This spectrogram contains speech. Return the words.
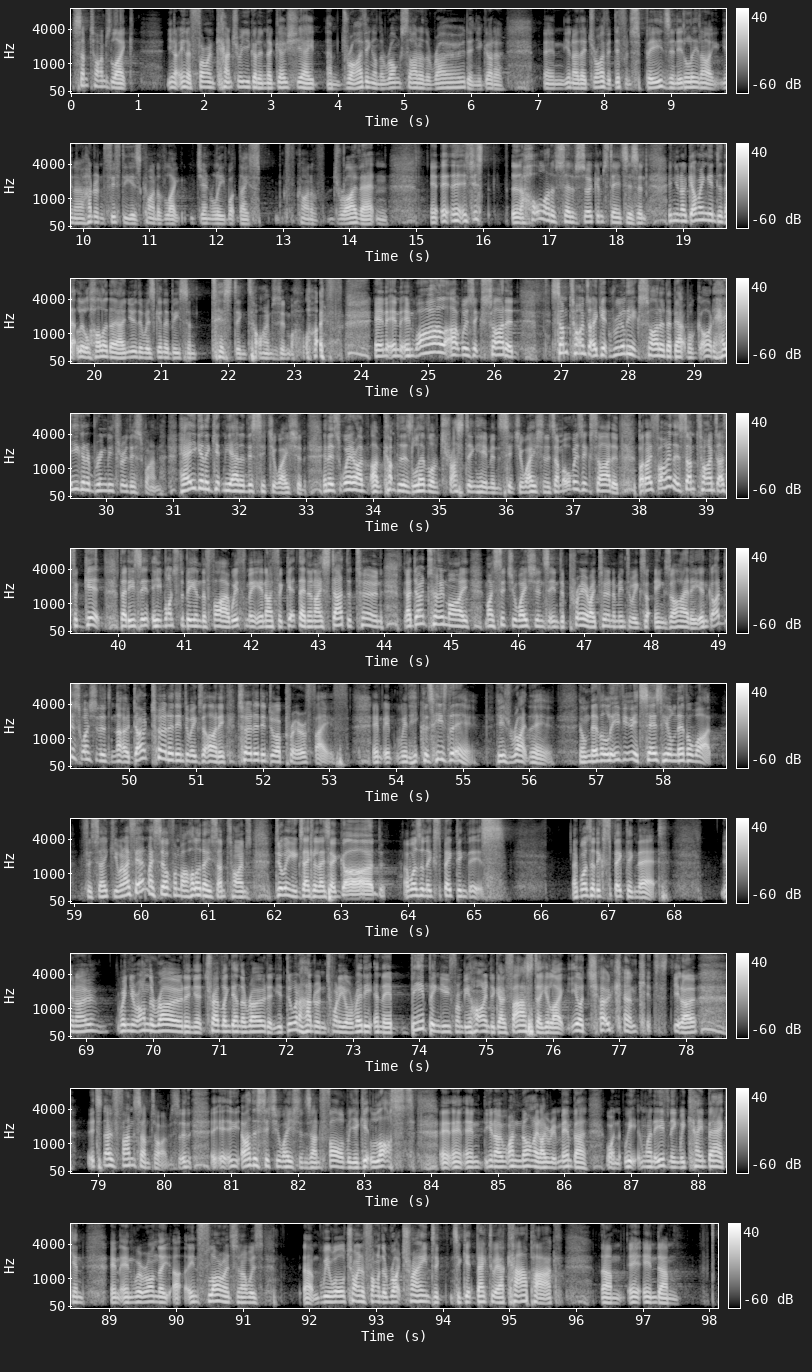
sometimes, like, you know, in a foreign country, you've got to negotiate um, driving on the wrong side of the road, and you've got to, and, you know, they drive at different speeds in Italy. Like, you know, 150 is kind of like generally what they kind of drive at, and it, it, it's just in a whole lot of set of circumstances. And, and, you know, going into that little holiday, I knew there was going to be some testing times in my life. And, and, and while I was excited, Sometimes I get really excited about, well, God, how are you going to bring me through this one? How are you going to get me out of this situation? And it's where I've, I've come to this level of trusting Him in situations. I'm always excited. But I find that sometimes I forget that he's He wants to be in the fire with me, and I forget that, and I start to turn. I don't turn my, my situations into prayer, I turn them into anxiety. And God just wants you to know don't turn it into anxiety, turn it into a prayer of faith. Because he, He's there. He's right there. He'll never leave you. It says he'll never what? Forsake you. And I found myself on my holiday sometimes doing exactly that. I say, God, I wasn't expecting this. I wasn't expecting that. You know, when you're on the road and you're traveling down the road and you're doing 120 already and they're beeping you from behind to go faster, you're like, you're joking, you know. It's no fun sometimes. And other situations unfold where you get lost. And, and, and, you know, one night I remember one, we, one evening we came back and, and, and we are on the, uh, in Florence and I was um, we were all trying to find the right train to, to get back to our car park. Um, and, and um,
